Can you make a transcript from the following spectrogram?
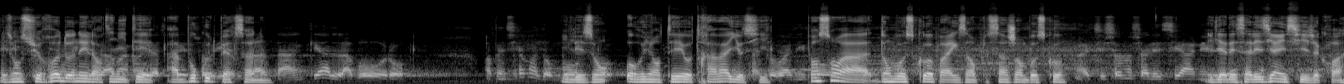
Ils ont su redonner leur dignité à beaucoup de personnes. Ils les ont orientés au travail aussi. Pensons à Don Bosco, par exemple, Saint Jean Bosco. Il y a des Salésiens ici, je crois.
